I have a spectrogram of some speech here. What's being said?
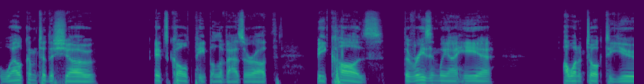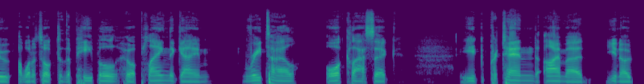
welcome to the show. It's called People of Azeroth because the reason we are here, I want to talk to you. I want to talk to the people who are playing the game, retail or classic. You pretend I'm a, you know,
